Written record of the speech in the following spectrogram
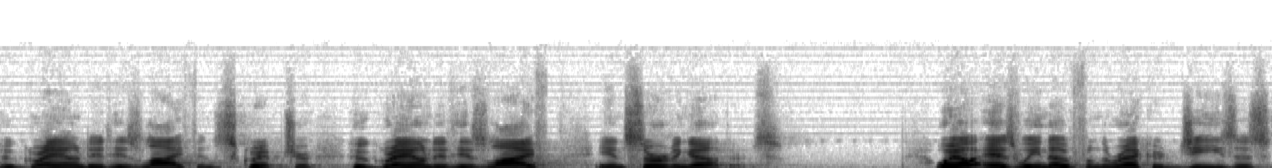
who grounded his life in Scripture, who grounded his life in serving others. Well, as we know from the record, Jesus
